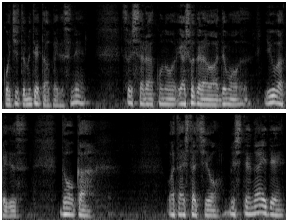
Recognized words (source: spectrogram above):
こうじっと見てたわけですね。そしたら、このヤショダラはでも言うわけです。どうか、私たちを見捨てないで、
